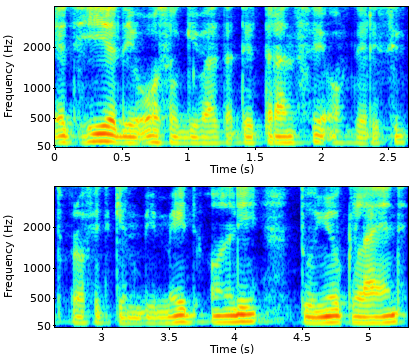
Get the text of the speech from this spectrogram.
at here they also give us that the transfer of the received profit can be made only to new client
